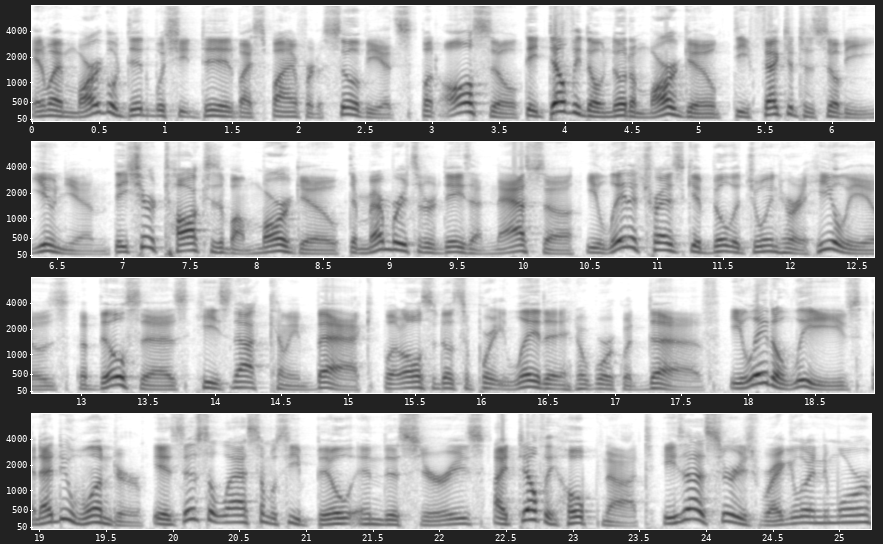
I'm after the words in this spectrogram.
and why Margo did what she did by spying for the Soviets, but also they definitely don't know that Margo defected to the Soviet Union. They share talks about Margo, their memories of their days at NASA. Elena tries to get Bill to join her at Helios, but Bill says he's not coming back, but also does support Elena in her work with Dev. Elena leaves, and I do wonder, is this the last time we'll see Bill in this series? I definitely hope not. He's not a series regular anymore,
